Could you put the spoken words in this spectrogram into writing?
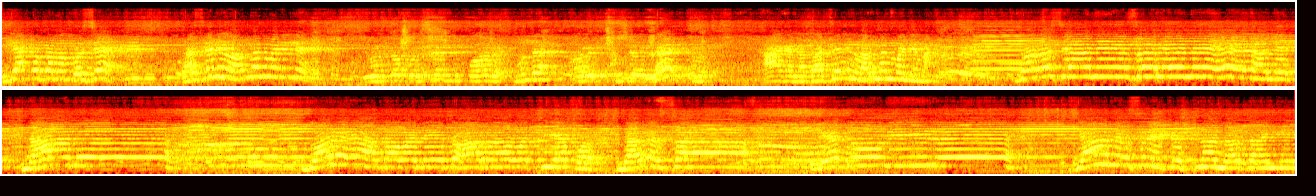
ಇದ್ಯಾಕ ಪರಿಚಯ ಪರಿಚಯ ನೀವು ಹೊರಮಂದು ಮಾಡಿಲ್ಲ ಇವತ್ತ ಪರಿಶಾಂತಿ ಪಾಡ. ಮುಂದೆ. ಖುಷಿ ಆಗಲ್ಲ ದರ್ಶನ ವರ್ಣನ್ ಮಾಡ್ಯಮ್ಮ ದೊರಸ್ಯಾನೆ ಸರಿಯಲೇ ಅಲೆ ನಾನು ದೊರೆಯಾದವನೇ ಧಾರಾವತಿಯ ಪುರ ದರಸ. ಯದುವೀರ ಜ್ಞಾನ ಶ್ರೀ ಕೃಷ್ಣ ನರ್ದಂಗಿ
